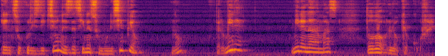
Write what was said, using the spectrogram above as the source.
en su jurisdicción, es decir, en su municipio, ¿no? Pero mire, mire nada más todo lo que ocurre.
